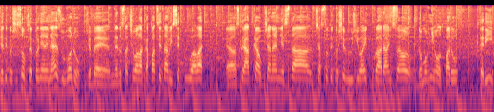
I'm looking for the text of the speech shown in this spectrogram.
že ty koše jsou přeplněny ne z důvodu, že by nedostačovala kapacita výsypů, ale zkrátka občané města často ty koše využívají k ukládání svého domovního odpadu který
